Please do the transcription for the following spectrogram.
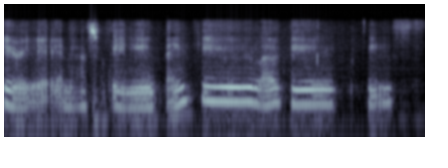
period. And that's for you. Thank you. Love you. Peace.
